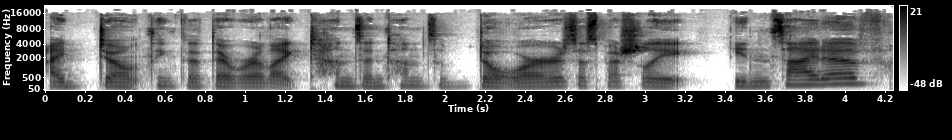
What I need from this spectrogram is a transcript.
I don't think that there were like tons and tons of doors, especially inside of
